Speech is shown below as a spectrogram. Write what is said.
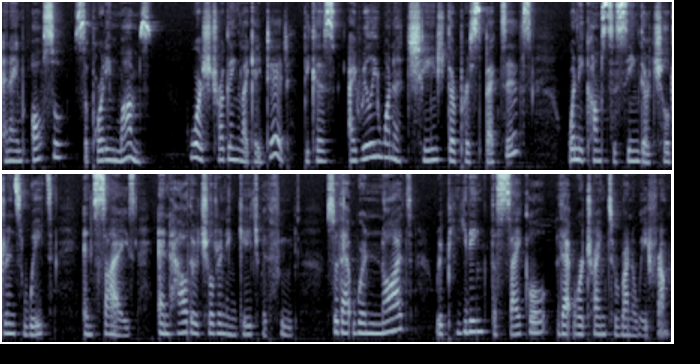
And I'm also supporting moms who are struggling like I did because I really want to change their perspectives when it comes to seeing their children's weight and size and how their children engage with food so that we're not repeating the cycle that we're trying to run away from.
